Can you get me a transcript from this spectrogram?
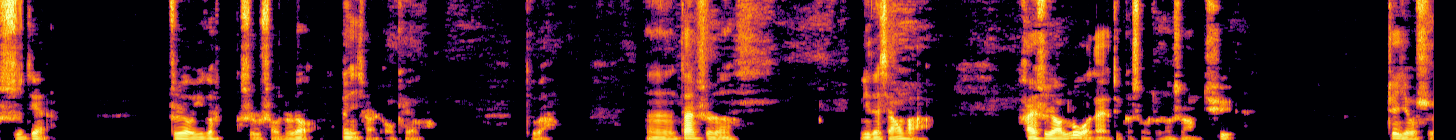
实践，只有一个是手指头。摁一下就 OK 了，对吧？嗯，但是呢，你的想法还是要落在这个手指头上去，这就是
